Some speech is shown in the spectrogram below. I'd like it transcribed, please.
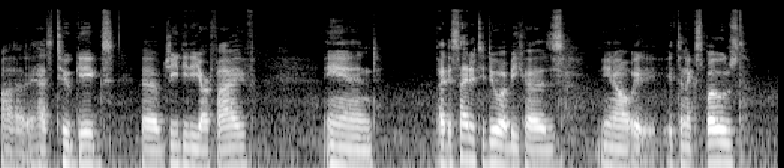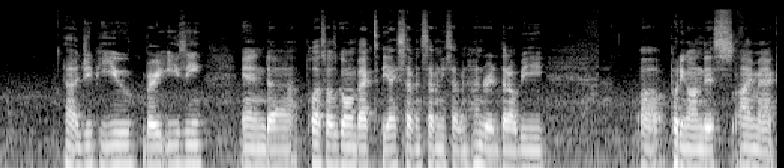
Uh, it has 2 gigs of GDDR5 and I decided to do it because you know it, it's an exposed uh, GPU, very easy. And uh, plus, I was going back to the i7 7700 that I'll be uh, putting on this iMac.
